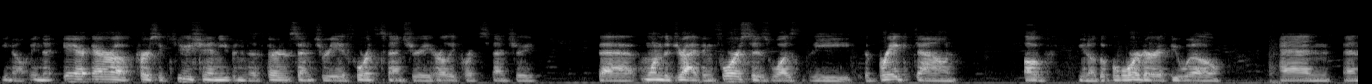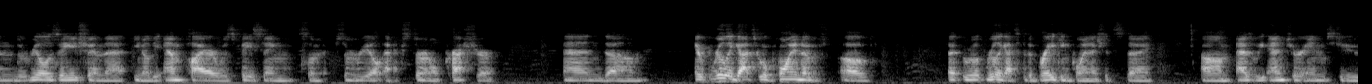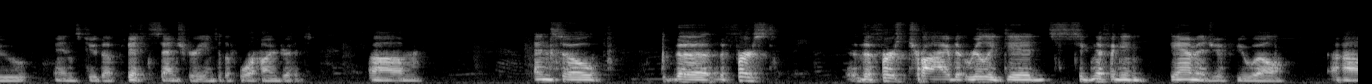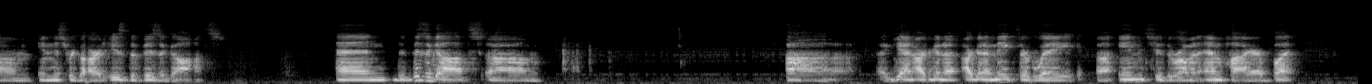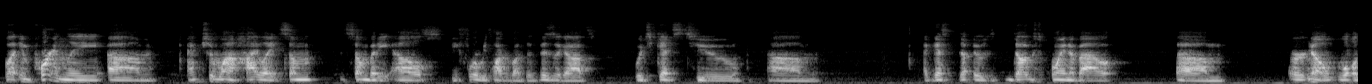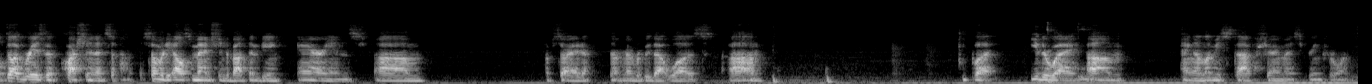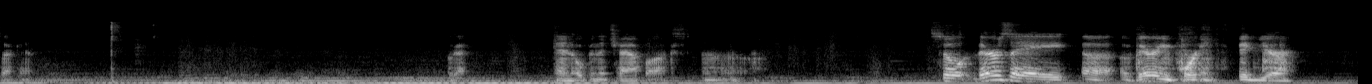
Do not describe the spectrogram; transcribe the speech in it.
you know in the era of persecution, even in the third century, fourth century, early fourth century, that one of the driving forces was the the breakdown of you know the border, if you will, and and the realization that you know the empire was facing some some real external pressure, and um, it really got to a point of of it really got to the breaking point, I should say, um, as we enter into into the fifth century, into the 400s, um, and so the the first the first tribe that really did significant damage, if you will, um, in this regard is the Visigoths. And the Visigoths, um, uh, again, are gonna are gonna make their way uh, into the Roman Empire. But but importantly, um, I actually want to highlight some somebody else before we talk about the Visigoths, which gets to um, I guess it was Doug's point about um, or no, well, Doug raised a question that somebody else mentioned about them being Arians. Um, I'm sorry, I don't, don't, remember who that was. Um, but either way, um, hang on, let me stop sharing my screen for one second. Okay. And open the chat box. Uh, so there's a, uh, a very important figure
